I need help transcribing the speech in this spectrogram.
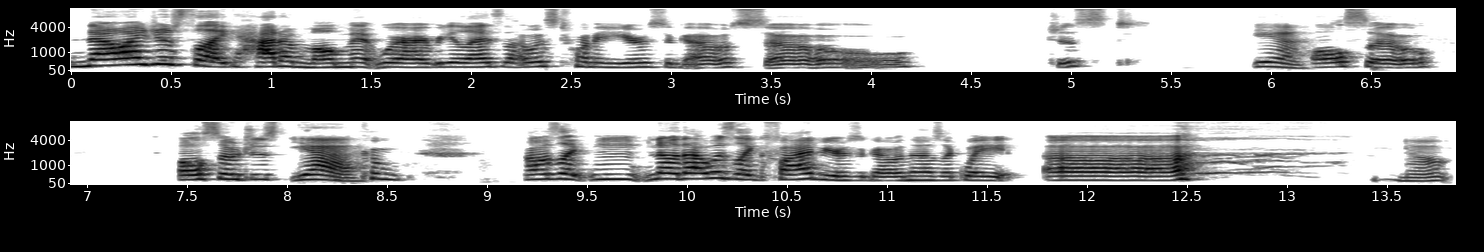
now I just like had a moment where I realized that was 20 years ago. So just yeah. Also, also just yeah. Com- I was like, mm, no, that was like five years ago, and then I was like, wait, uh, nope,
